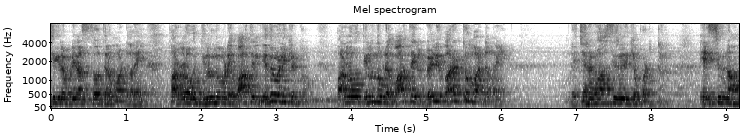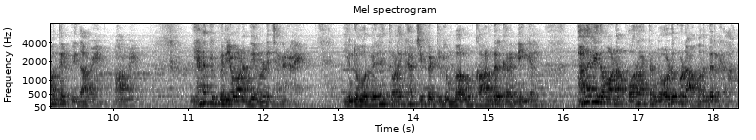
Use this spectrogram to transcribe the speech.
செய்கிறபடி நான் ஸ்தோத்திரம் மாட்டுவரேன் பரலோகத்திலிருந்து உடைய வார்த்தையில் எதிரொலிக்கட்டும். பரலோகத்திலிருந்து உடைய வார்த்தையில் வெளி வரட்டும் மாட்டுவேன் உடைய ஜனங்கள் ஆசீர்வதிக்கப்படட்டும். இயேசு நாமத்தில் பிதாவே ஆமென். எனக்கு பிரியமான தேவனுடைய ஜனங்களே இன்று ஒருவேளை தொலைக்காட்சி பெட்டிக்கு முன்பாக உட்கார்ந்திருக்கிற நீங்கள் பலவிதமான போராட்டங்களோடு கூட அமர்ந்திருக்கலாம்.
